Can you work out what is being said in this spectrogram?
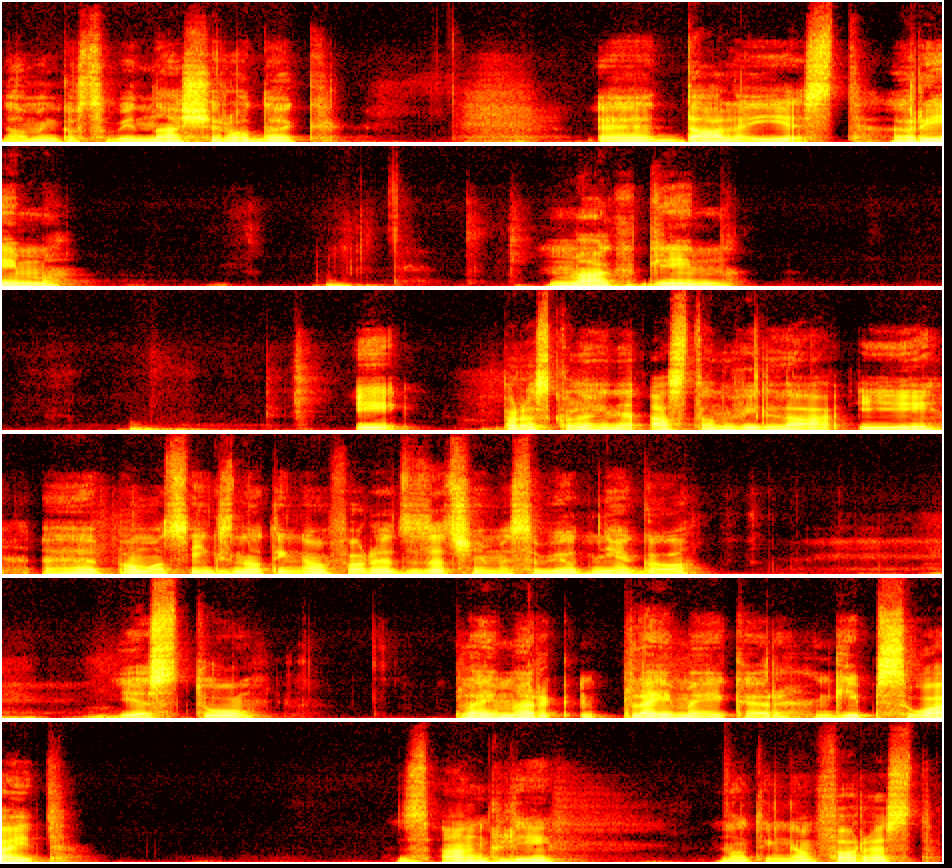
Damy go sobie na środek. E, Dalej jest Rim, McGinn, i po raz kolejny Aston Villa i e, pomocnik z Nottingham Forest. Zaczniemy sobie od niego. Jest tu playmaker Gibbs White z Anglii, Nottingham Forest.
